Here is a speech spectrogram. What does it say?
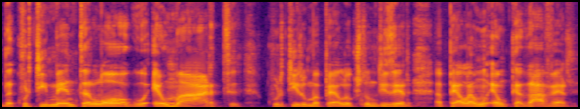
da, curtimenta logo é uma arte curtir uma pele. Eu costumo dizer, a pele é um, é um cadáver.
